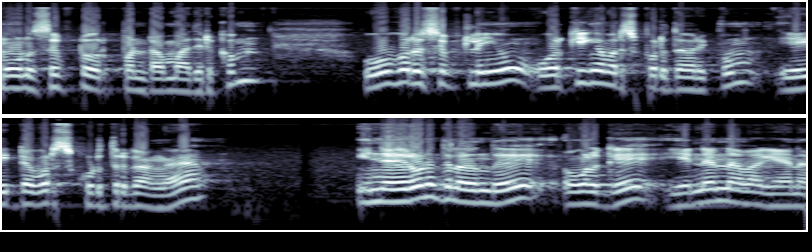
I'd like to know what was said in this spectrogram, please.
மூணு ஷிஃப்ட் ஒர்க் பண்ணுற மாதிரி இருக்கும். ஒவ்வொரு ஷிஃப்ட்லேயும் ஒர்க்கிங் ஹவர்ஸ் பொறுத்த வரைக்கும் எயிட் ஹவர்ஸ் கொடுத்துருக்காங்க. இந்த நிறுவனத்தில் வந்து உங்களுக்கு என்னென்ன வகையான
